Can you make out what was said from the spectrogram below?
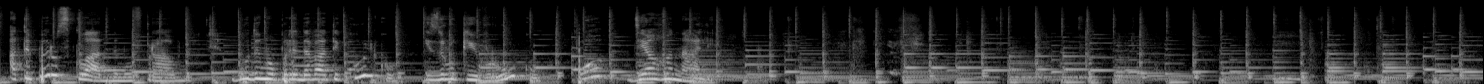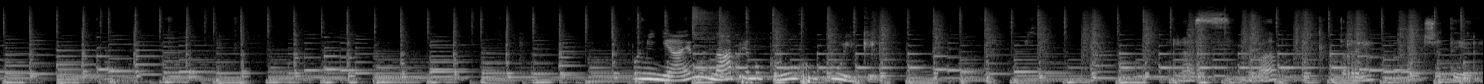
А тепер ускладнимо вправу. Будемо передавати кульку із руки в руку по діагоналі. Поміняємо напрямок руху кульки. Раз, два, три, чотири.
